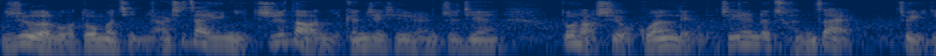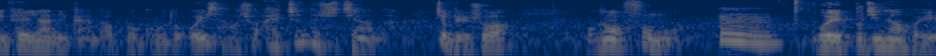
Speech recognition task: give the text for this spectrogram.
热络、多么紧密，而是在于你知道你跟这些人之间多少是有关联的，这些人的存在就已经可以让你感到不孤独。我一想说，哎，真的是这样的。就比如说我跟我父母，嗯我也不经常回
